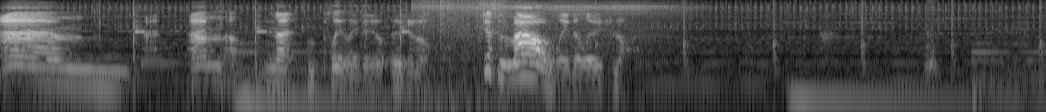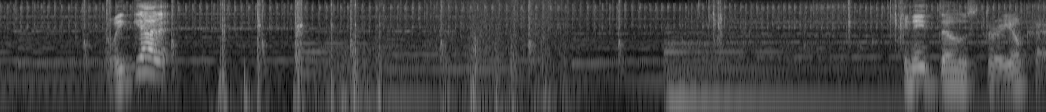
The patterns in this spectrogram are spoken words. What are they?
I'm... I'm not completely delusional. Just mildly delusional. We got it. You need those three, okay.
